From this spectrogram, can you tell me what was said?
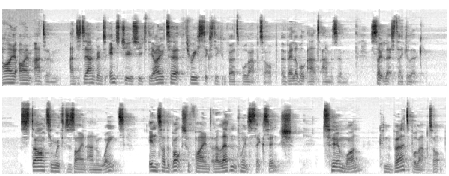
Hi, I'm Adam, and today I'm going to introduce you to the IOTA 360 convertible laptop available at Amazon. So let's take a look. Starting with design and weight, inside the box you'll find an 11.6 inch, 2-in-1 convertible laptop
